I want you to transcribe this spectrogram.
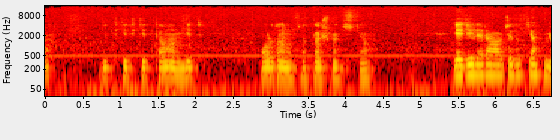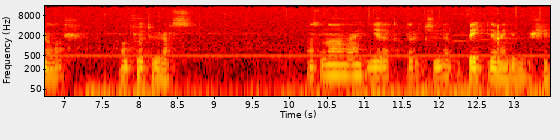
Hop. Git git git tamam git. Oradan uzaklaşmak istiyorum. Geceleri avcılık yapmıyorlar. O kötü biraz. Aslında yaratıklar içinde bu bekleme gibi bir şey.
